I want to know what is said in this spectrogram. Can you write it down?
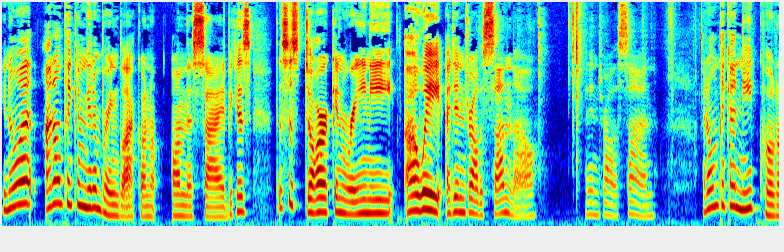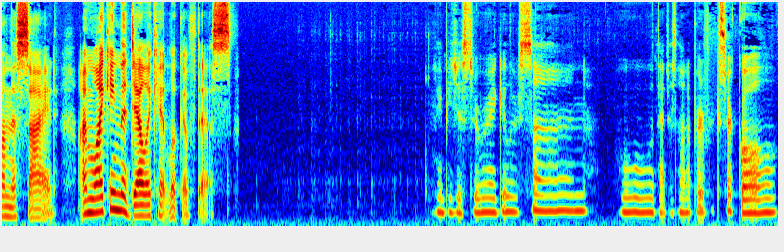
You know what? I don't think I'm going to bring black on on this side because this is dark and rainy. Oh wait, I didn't draw the sun though. I didn't draw the sun. I don't think I need quote on this side. I'm liking the delicate look of this. Maybe just a regular sun. Oh, that is not a perfect circle.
